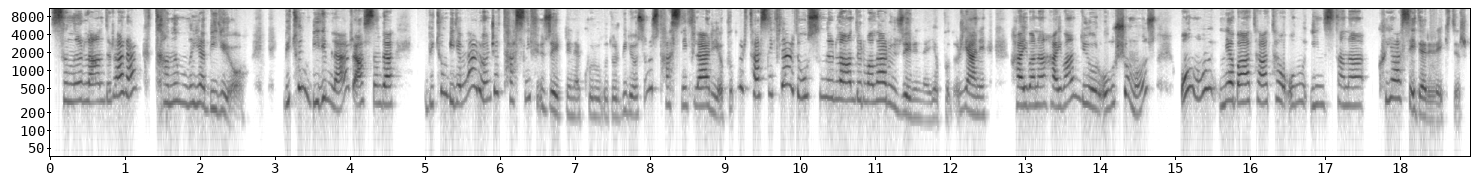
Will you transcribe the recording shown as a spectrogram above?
Sınırlandırarak tanımlayabiliyor. Bütün bilimler aslında bütün bilimler önce tasnif üzerine kuruludur biliyorsunuz. Tasnifler yapılır. Tasnifler de o sınırlandırmalar üzerine yapılır. Yani hayvana hayvan diyor oluşumuz onu nebatata, onu insana kıyas ederektir.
